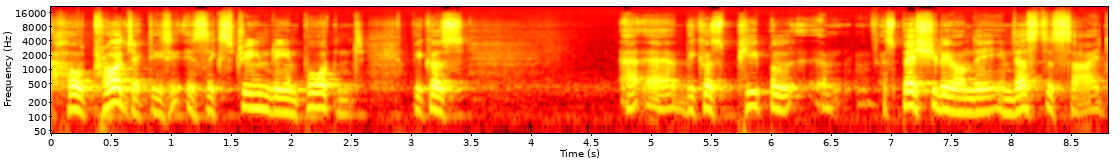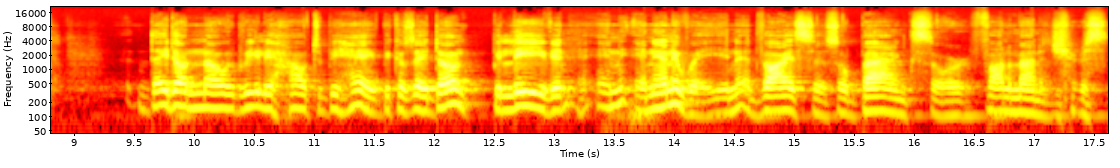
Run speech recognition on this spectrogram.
whole project is, is extremely important because uh, uh, because people, um, especially on the investor side, they don't know really how to behave because they don't believe in, in, in any way in advisors or banks or fund managers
